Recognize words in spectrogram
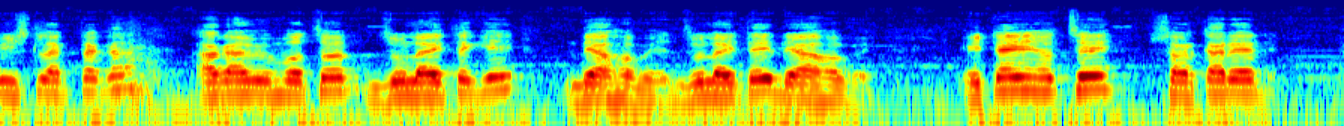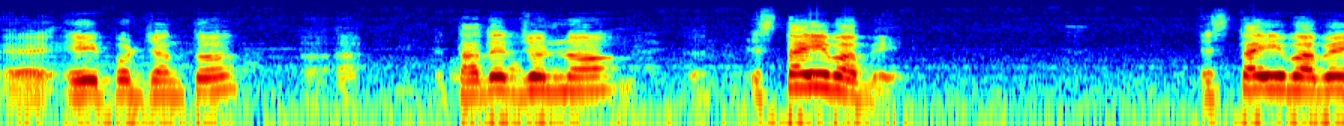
বিশ লাখ টাকা আগামী বছর জুলাই থেকে দেয়া হবে জুলাইতেই দেয়া হবে। এটাই হচ্ছে সরকারের এই পর্যন্ত তাদের জন্য স্থায়ীভাবে স্থায়ীভাবে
